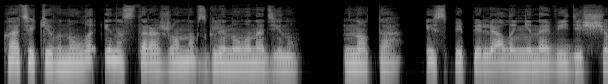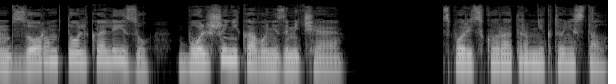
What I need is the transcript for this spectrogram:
Катя кивнула и настороженно взглянула на Дину. Но та испепеляла ненавидящим взором только Лизу, больше никого не замечая. Спорить с куратором никто не стал,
